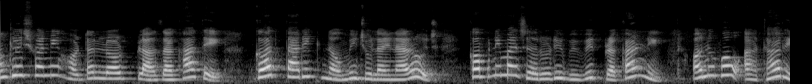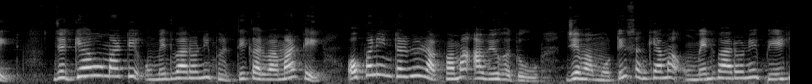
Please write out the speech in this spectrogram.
અંકલેશ્વરની હોટલ લોર્ડ પ્લાઝા ખાતે ગત તારીખ નવમી જુલાઈના રોજ કંપનીમાં જરૂરી વિવિધ પ્રકારની અનુભવ આધારિત જગ્યાઓ માટે ઉમેદવારોની ભરતી કરવા માટે ઓપન ઇન્ટરવ્યૂ રાખવામાં આવ્યું હતું, જેમાં મોટી સંખ્યામાં ઉમેદવારોને ભીડ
